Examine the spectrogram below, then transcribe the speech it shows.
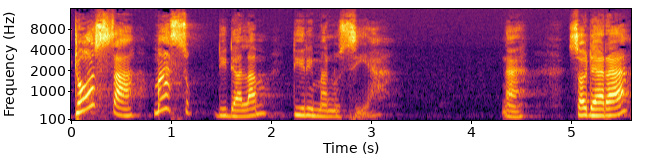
dosa masuk di dalam diri manusia. Nah, Saudara,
